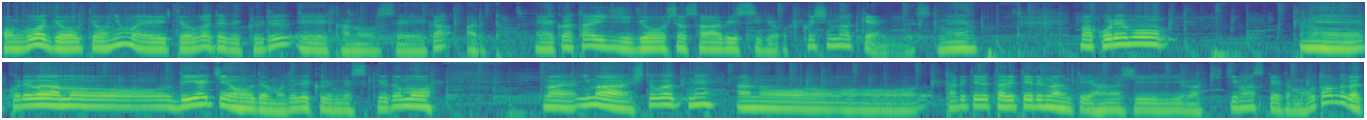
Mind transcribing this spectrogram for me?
今後は業況にも影響が出てくる、可能性があると。これは対事業所サービス業、福島県ですね。まあ、これも、え、これはもう DI の方でも出てくるんですけども、まあ、今、人がね、あの、足りてる足りてるなんていう話は聞きますけれども、ほとんどが、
